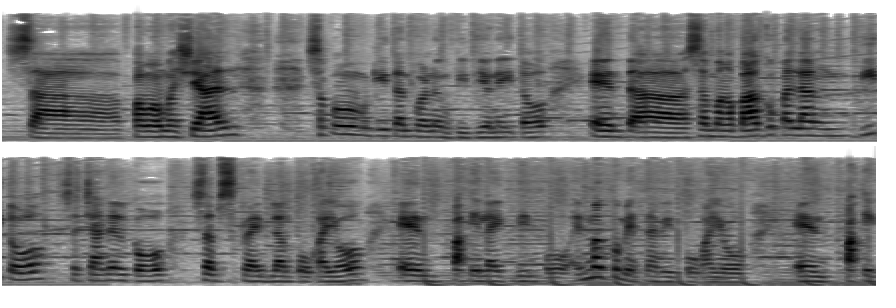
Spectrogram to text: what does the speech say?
sa pamamasyal sa pamamagitan po ng video na ito and uh, sa mga bago pa lang dito sa channel ko subscribe lang po kayo and paki-like din po and mag-comment na rin po kayo and paki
